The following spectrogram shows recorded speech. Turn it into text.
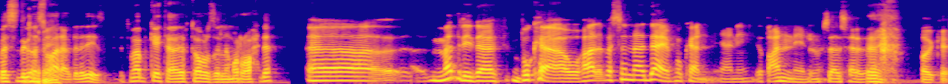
بس دقيقة سؤال عبد العزيز أنت ما بكيت على Leftovers إلا مرة واحدة؟ آه ما أدري إذا بكاء أو هذا بس إنه دائم هو كان يعني يطعني للمسلسل ذا okay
